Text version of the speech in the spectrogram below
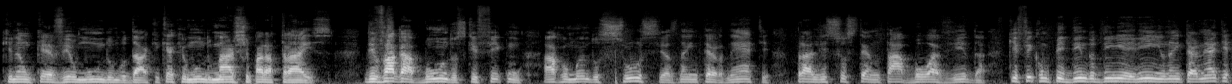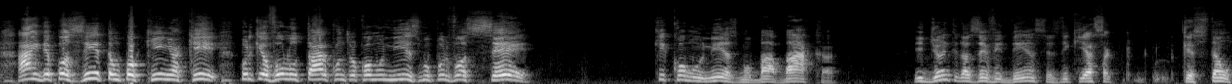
Que não quer ver o mundo mudar, que quer que o mundo marche para trás de vagabundos que ficam arrumando súcias na internet para lhe sustentar a boa vida, que ficam pedindo dinheirinho na internet. Ai, deposita um pouquinho aqui, porque eu vou lutar contra o comunismo por você. Que comunismo babaca! E diante das evidências de que essa questão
